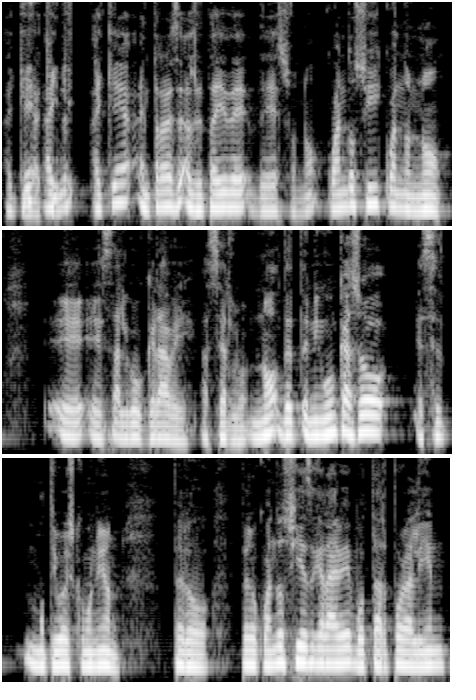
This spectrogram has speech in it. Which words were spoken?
Hay que, hay, que, hay que, entrar al detalle de, de eso, ¿no? Cuándo sí, cuándo no. Eh, es algo grave hacerlo. No, de, en ningún caso es motivo de excomunión. Pero, pero cuando sí es grave votar por alguien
